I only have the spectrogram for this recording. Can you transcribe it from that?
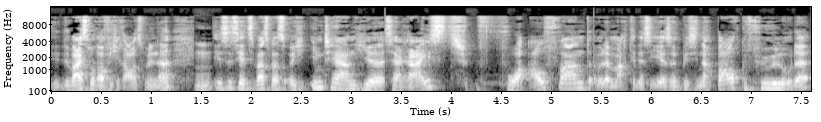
du weißt, worauf ich raus will, ne? Mhm. Ist es jetzt was, was euch intern hier zerreißt vor Aufwand? Oder macht ihr das eher so ein bisschen nach Bauchgefühl? Oder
